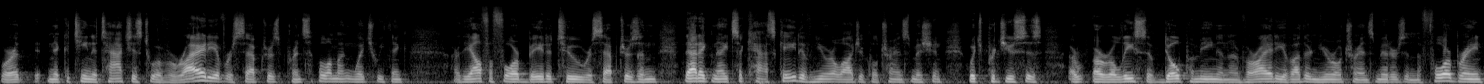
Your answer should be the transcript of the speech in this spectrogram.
where nicotine attaches to a variety of receptors, principal among which we think are the alpha 4 beta 2 receptors, and that ignites a cascade of neurological transmission, which produces a, a release of dopamine and a variety of other neurotransmitters in the forebrain,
